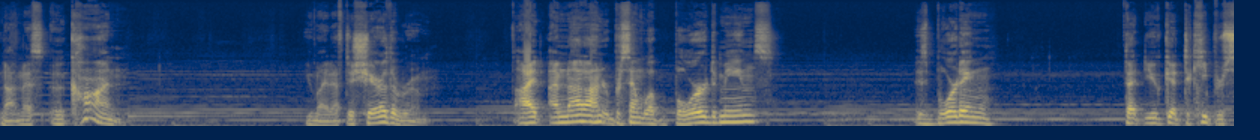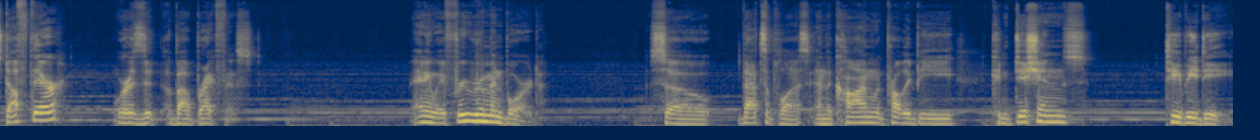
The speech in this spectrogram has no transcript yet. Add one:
Not necessarily. Uh, con. You might have to share the room. I, I'm not 100% what board means. Is boarding that you get to keep your stuff there? Or is it about breakfast? Anyway, free room and board. So that's a plus. And the con would probably be conditions TBD.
